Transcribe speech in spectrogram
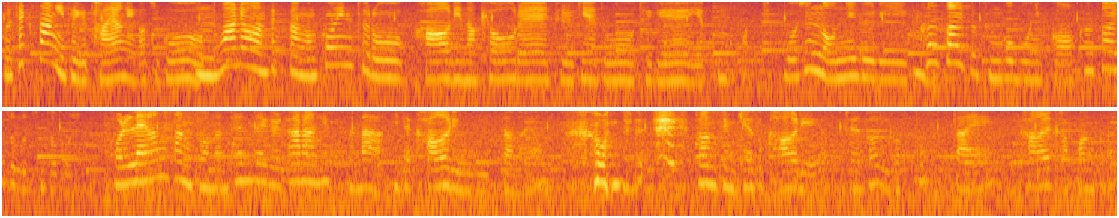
그리고 색상이 되게 다양해가지고 음. 화려한 색상은 포인트로 가을이나 겨울에 들기에도 되게 예쁜 것 같아. 멋있는 언니들이 음. 큰 사이즈 든 거 보니까 큰 사이즈도 진짜 멋있다. 원래 항상 저는 텐색을 사랑했으나 이제 가을이 오고 있잖아요. 언제? 전 지금 계속 가을이에요. 그래서 이것도 나의 가을 가방으로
